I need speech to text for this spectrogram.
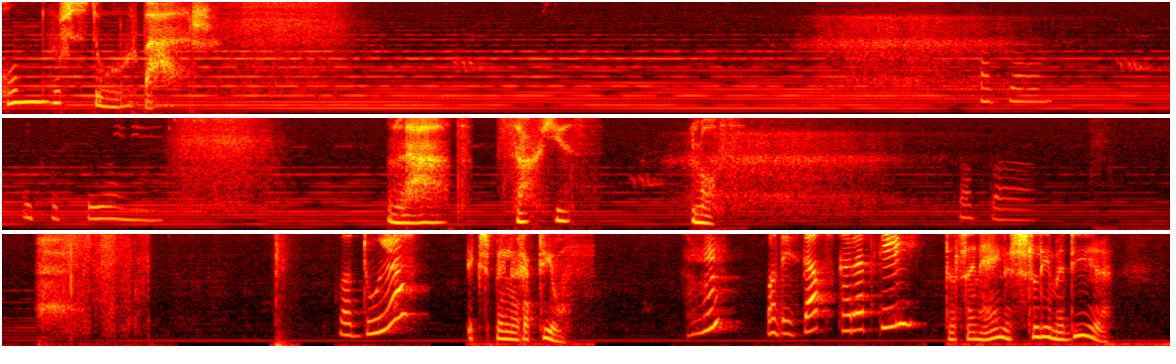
Onverstoorbaar. Laat zachtjes los. Papa. Wat doe je? Ik speel een reptiel. Wat is dat, een reptiel? Dat zijn hele slimme dieren.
